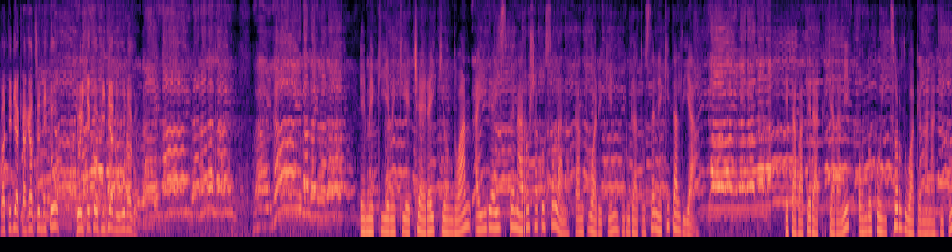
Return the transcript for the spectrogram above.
bateriak argatzen ditu, joiteko bidean ugunago. Emeki emeki etxea eraiki ondoan, airea izpen arrosako zolan kantuarekin bururatu zen ekitaldia. Eta baterak jadanik ondoko itzorduak emanak ditu,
